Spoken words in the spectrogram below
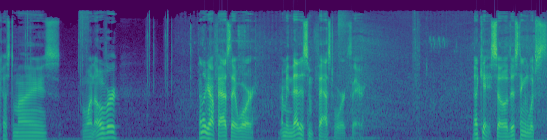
Customize one over. And look how fast they were. I mean, that is some fast work there. Okay, so this thing looks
